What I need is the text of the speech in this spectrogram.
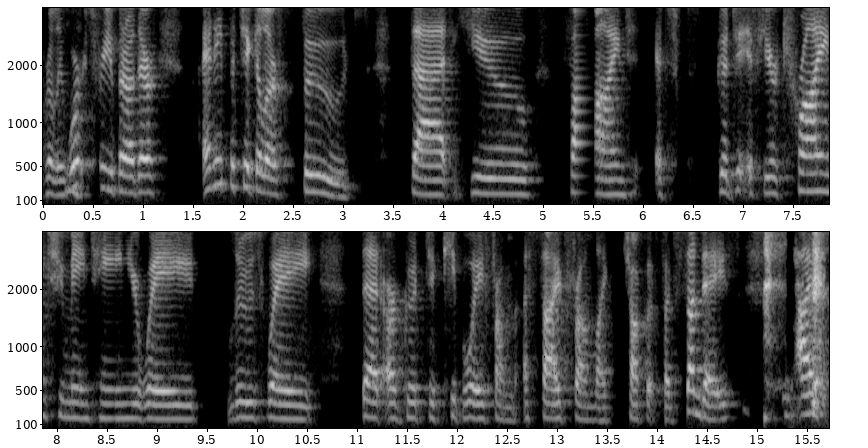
really mm-hmm. works for you, but are there any particular foods that you find it's good to, if you're trying to maintain your weight, lose weight, that are good to keep away from aside from like chocolate fudge sundaes. I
